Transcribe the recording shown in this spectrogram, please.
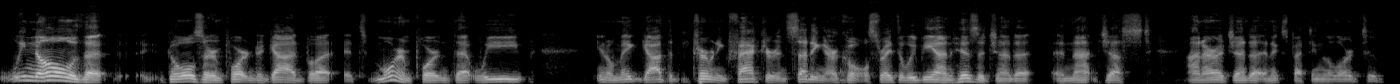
we know that goals are important to God, but it's more important that we, you know, make God the determining factor in setting our goals, right? That we be on his agenda and not just on our agenda and expecting the Lord to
